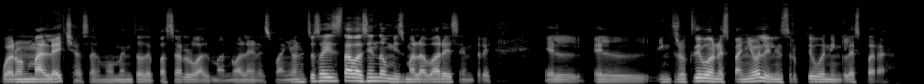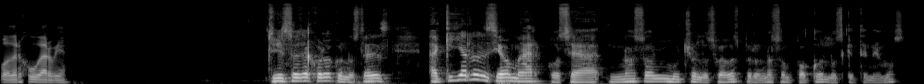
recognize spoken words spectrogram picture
fueron mal hechas al momento de pasarlo al manual en español. Entonces ahí estaba haciendo mis malabares entre el, instructivo en español y el instructivo en inglés para poder jugar bien. Sí, estoy de acuerdo con ustedes. Aquí ya lo decía Omar, o sea, no son muchos los juegos, pero no son pocos los que tenemos.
